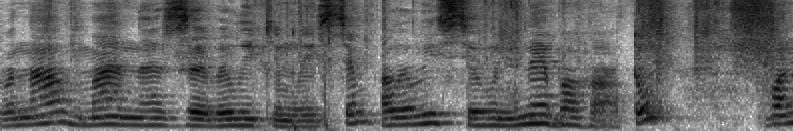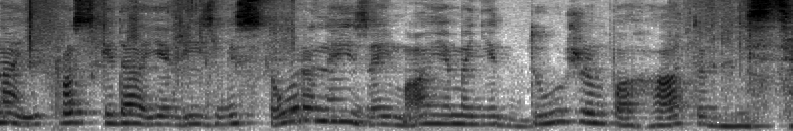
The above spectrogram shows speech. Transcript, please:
Вона в мене з великим листям, але листя небагато. Вона їх розкидає в різні сторони і займає мені дуже багато місця.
